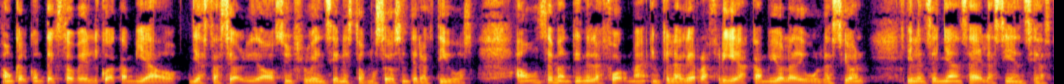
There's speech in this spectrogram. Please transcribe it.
Aunque el contexto bélico ha cambiado y hasta se ha olvidado su influencia en estos museos interactivos, aún se mantiene la forma en que la Guerra Fría cambió la divulgación y la enseñanza de las ciencias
